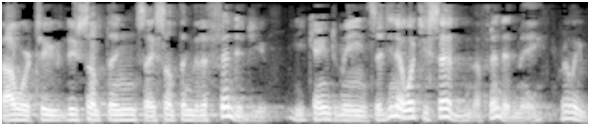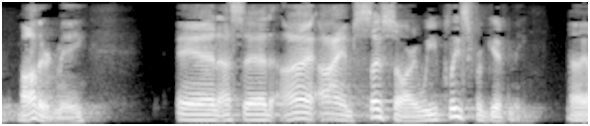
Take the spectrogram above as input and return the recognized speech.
if I were to do something, say something that offended you, you came to me and said, you know, what you said offended me, really bothered me. And I said, I, I am so sorry. Will you please forgive me? I,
